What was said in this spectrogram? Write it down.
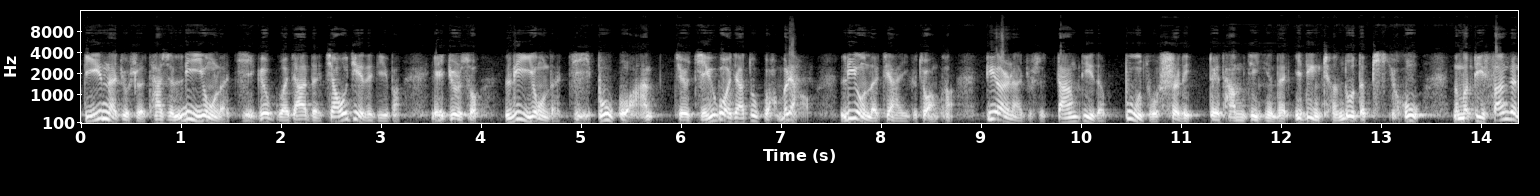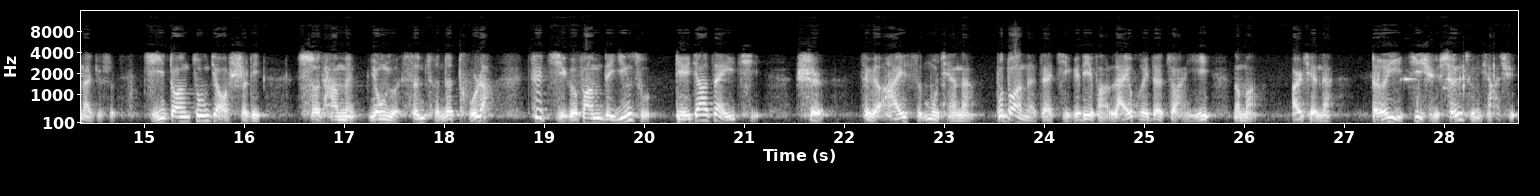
第一呢，就是它是利用了几个国家的交界的地方，也就是说利用了几不管，就几个国家都管不了。利用了这样一个状况。第二呢，就是当地的部族势力对他们进行的一定程度的庇护。那么第三个呢，就是极端宗教势力使他们拥有生存的土壤。这几个方面的因素叠加在一起，使这个 IS 目前呢不断的在几个地方来回的转移。那么而且呢得以继续生存下去。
